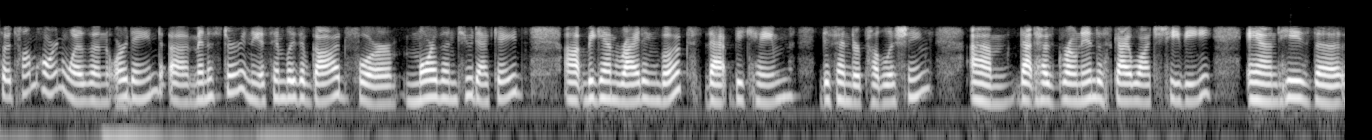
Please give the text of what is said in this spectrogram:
so Tom Horn was an ordained uh, minister in the Assemblies of God for more than two decades. Uh, began writing books that became Defender Publishing. Um, that has grown into Skywatch TV, and he's the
